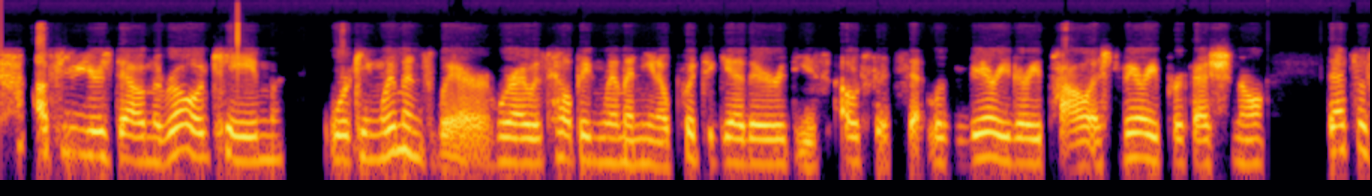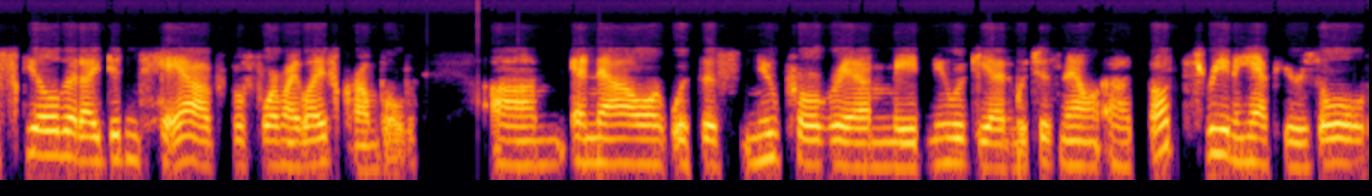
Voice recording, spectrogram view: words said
a few years down the road came working women's wear, where I was helping women, you know, put together these outfits that look very, very polished, very professional. That's a skill that I didn't have before my life crumbled. Um, and now with this new program, Made New Again, which is now uh, about three and a half years old,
